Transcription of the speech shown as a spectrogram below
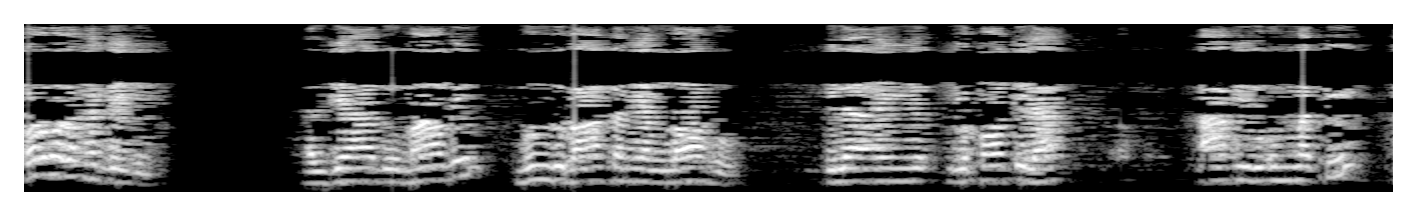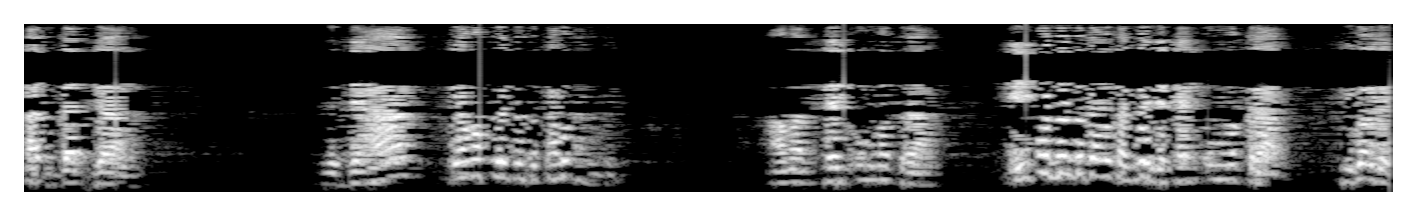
সর্বদা থাকবে এই জিনিস الجهاد ماض منذ بعثني الله إلى أن يقاتل آخر أمتي الدجال যে জেহাদ কেমন পর্যন্ত চালু থাকবে আমার শেষ উন্মতরা এই পর্যন্ত চালু থাকবে যে শেষ উন্মতরা কি করবে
